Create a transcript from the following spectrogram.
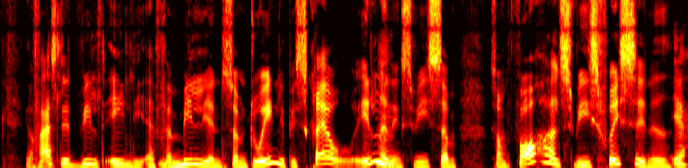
Det var faktisk lidt vildt egentlig, at familien, som du egentlig beskrev indledningsvis, som, som forholdsvis frisindet, ja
